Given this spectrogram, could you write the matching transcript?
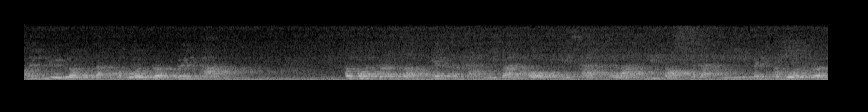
ขึ้นหรือลงจากขบวนรถด้วยค่ะขบวนรถจอดเทียบสถานีบ้านโป่งในชานชลาที่สองขณะนี้เป็นขบวนรถ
